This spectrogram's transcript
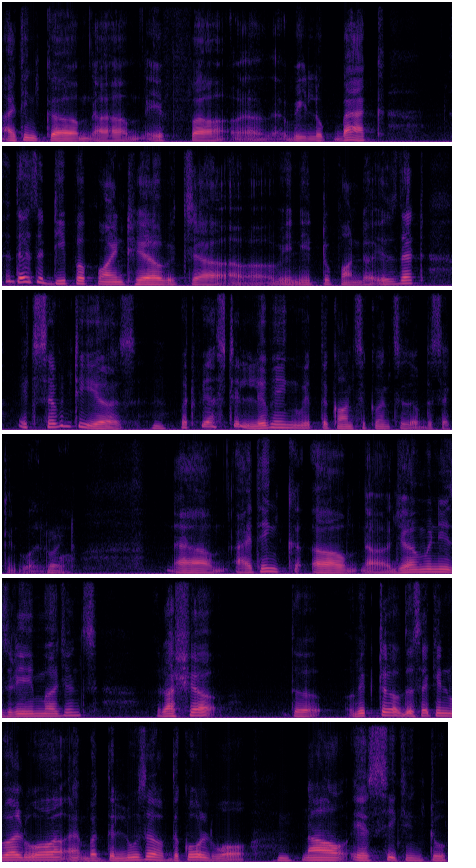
I think um, um, if uh, uh, we look back, there's a deeper point here which uh, we need to ponder is that it's 70 years, mm. but we are still living with the consequences of the Second World right. War. Um, I think um, uh, Germany's reemergence, Russia, the victor of the Second World War, uh, but the loser of the Cold War, mm. now is seeking to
